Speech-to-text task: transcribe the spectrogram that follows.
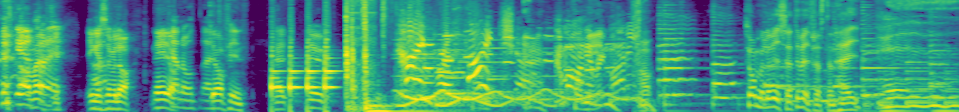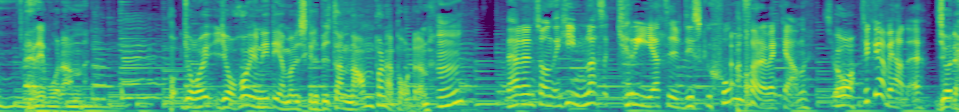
jag Ja, hjälpa dig? Ingen som vill ha. Nej då, Kanon, nej. det var fint. Här, nu. Time for a sideshow. Kom in. Ja. Tommy Lovisa heter vi förresten, hej. Hej. Här är våran... Jag, jag har ju en idé om att vi skulle byta namn på den här podden. Vi hade en sån himla kreativ diskussion förra veckan. Ja, Tycker jag vi hade. ja det,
